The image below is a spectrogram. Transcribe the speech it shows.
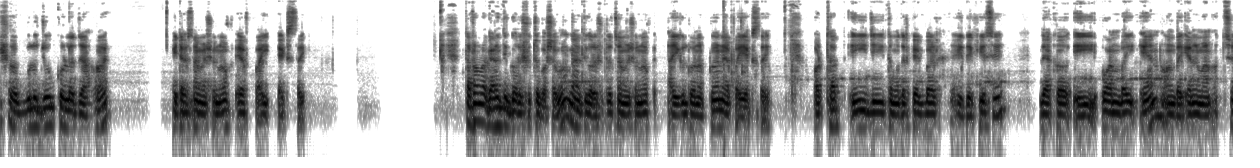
সবগুলো যোগ করলে যা হয় এটা summation of f i x i তারপর আমরা গাণিতিক গড়ের সূত্র বসাবো। গাণিতিক গড়ের সূত্র summation of i equal to one up to f i x i অর্থাৎ এই যে তোমাদেরকে একবার এই দেখিয়েছি, দেখো এই one by n one by n এর মান হচ্ছে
